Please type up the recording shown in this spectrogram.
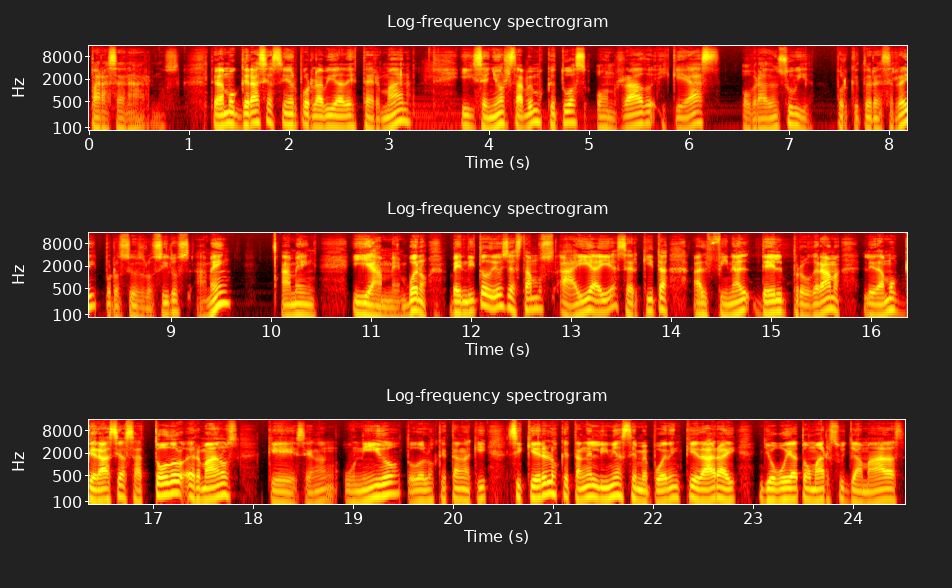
para sanarnos. Te damos gracias, Señor, por la vida de esta hermana. Y, Señor, sabemos que tú has honrado y que has obrado en su vida, porque tú eres rey por los siglos los siglos. Amén. Amén y amén. Bueno, bendito Dios, ya estamos ahí, ahí, cerquita al final del programa. Le damos gracias a todos los hermanos que se han unido, todos los que están aquí. Si quieren, los que están en línea se me pueden quedar ahí. Yo voy a tomar sus llamadas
